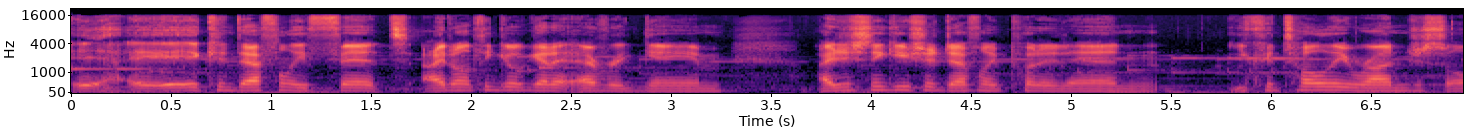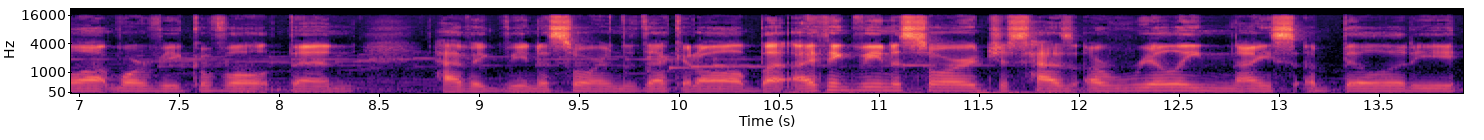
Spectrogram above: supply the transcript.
it, it can definitely fit. I don't think you'll get it every game. I just think you should definitely put it in. You could totally run just a lot more Vikavolt than having Venusaur in the deck at all, but I think Venusaur just has a really nice ability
